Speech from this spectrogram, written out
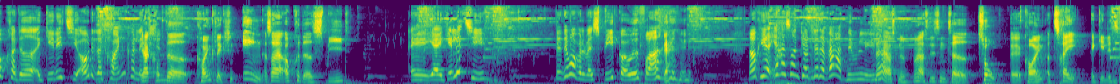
opgraderet Agility og det der Coin Collection. Jeg har opgraderet Coin Collection 1, og så har jeg opgraderet Speed. Øh, ja, Agility. Det, det må vel være Speed går ud fra. Ja. Nå, okay, jeg, jeg har sådan gjort lidt af hvert, nemlig. Det har jeg også nu. Nu har jeg også lige sådan taget to øh, coin og tre agility.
